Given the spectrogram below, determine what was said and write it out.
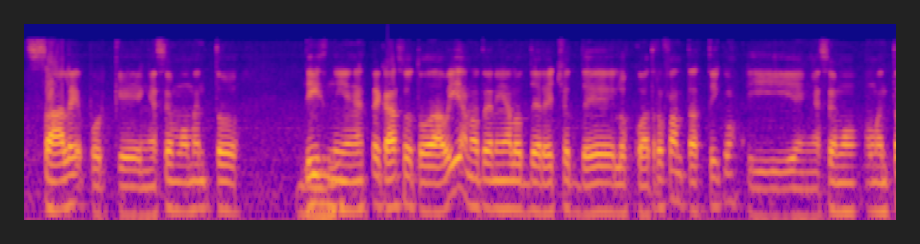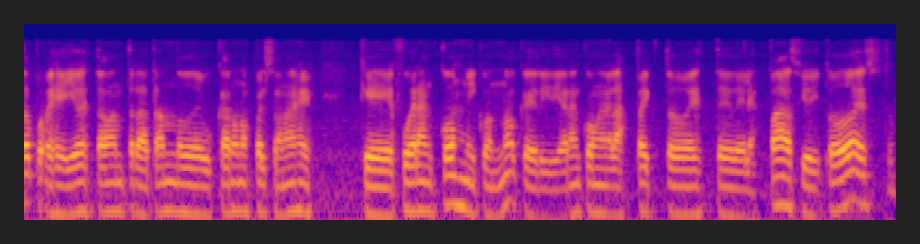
sale porque en ese momento Disney en este caso todavía no tenía los derechos de los cuatro fantásticos y en ese momento pues ellos estaban tratando de buscar unos personajes que fueran cósmicos, ¿no? Que lidiaran con el aspecto este del espacio y todo esto.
